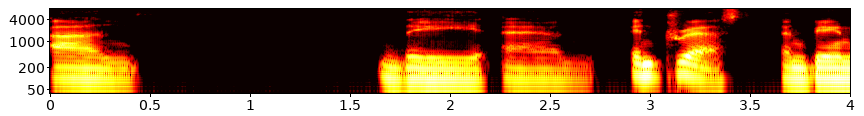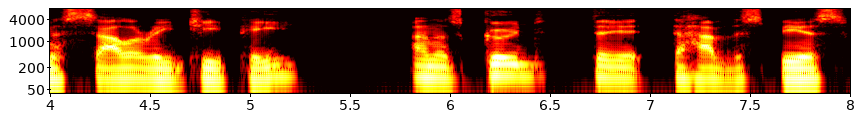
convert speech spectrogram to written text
and the um, interest in being a salary GP. And it's good to, to have the space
